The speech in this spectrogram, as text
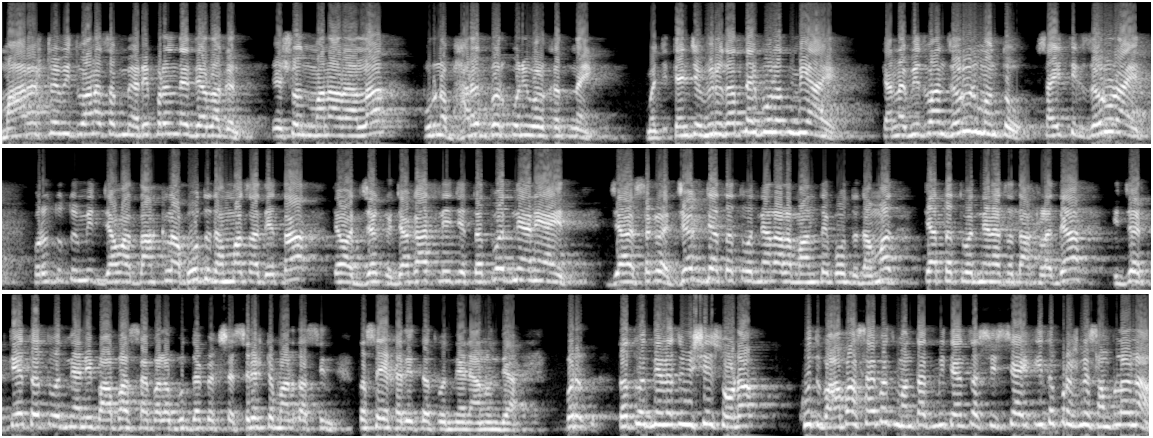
महाराष्ट्र विद्वानाचा रेफरन्स द्यावा लागेल. यशवंत मनोहराला पूर्ण भारतभर कोणी ओळखत नाही. म्हणजे त्यांच्या विरोधात नाही बोलत मी आहे. त्यांना विद्वान जरूर म्हणतो साहित्यिक जरूर आहेत. परंतु तुम्ही जेव्हा दाखला बौद्ध धर्माचा देता तेव्हा जग जगातले जे तत्वज्ञानी आहेत ज्या सगळं जग ज्या तत्वज्ञानाला मानते बौद्ध धर्मात त्या तत्वज्ञानाचा दाखला द्या. की जर ते तत्वज्ञानी बाबासाहेबाला बुद्धापेक्षा श्रेष्ठ मानत असतील तसं एखादी तत्वज्ञानी आणून द्या. बरं तत्वज्ञानाचा विषय सोडा. खुद बाबासाहेबच म्हणतात मी त्यांचा शिष्य आहे. तिथं प्रश्न संपला ना.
